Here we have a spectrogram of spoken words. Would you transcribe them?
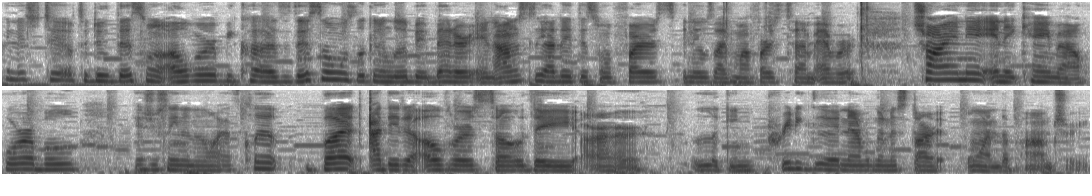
took initiative to do this one over because this one was looking a little bit better. And honestly I did this one first and it was like my first time ever trying it and it came out horrible as you've seen in the last clip. But I did it over so they are looking pretty good. Now we're going to start on the palm tree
